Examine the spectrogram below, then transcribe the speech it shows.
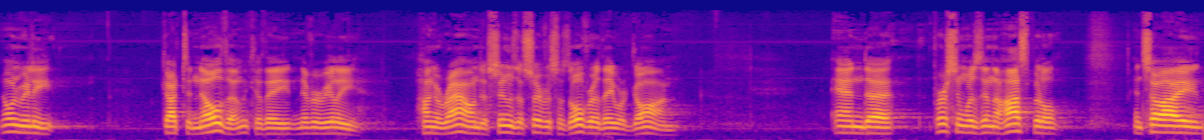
no one really got to know them because they never really hung around. As soon as the service was over they were gone. And uh, the person was in the hospital and so I,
